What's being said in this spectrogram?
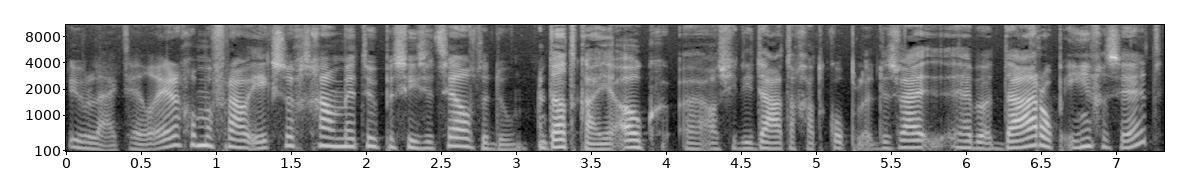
u lijkt heel erg op mevrouw X, dus gaan we met u precies hetzelfde doen. Dat kan je ook uh, als je die data gaat koppelen. Dus wij hebben daarop ingezet.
